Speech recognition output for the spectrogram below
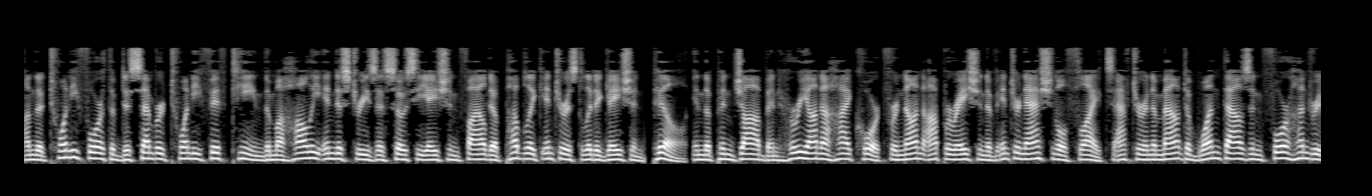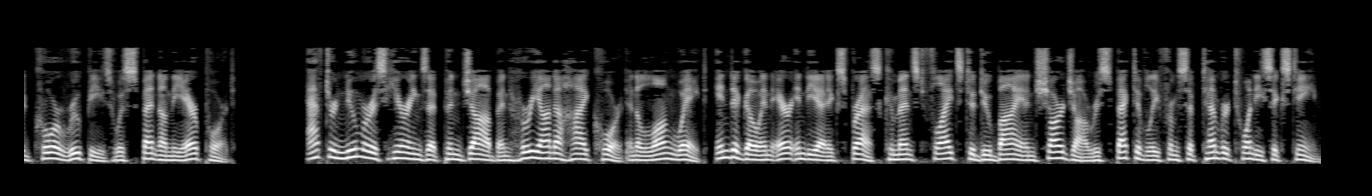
On the 24th of December 2015, the Mohali Industries Association filed a public interest litigation (PIL) in the Punjab and Haryana High Court for non-operation of international flights after an amount of 1400 crore rupees was spent on the airport. After numerous hearings at Punjab and Haryana High Court and a long wait, Indigo and Air India Express commenced flights to Dubai and Sharjah respectively from September 2016.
